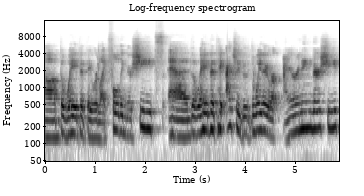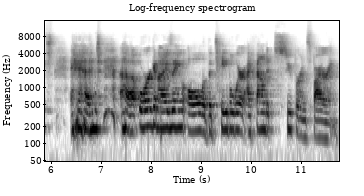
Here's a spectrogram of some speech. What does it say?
uh, the way that they were like folding their sheets and the way that they actually the, the way they were ironing their sheets and uh, organizing all of the tableware i found it super inspiring.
